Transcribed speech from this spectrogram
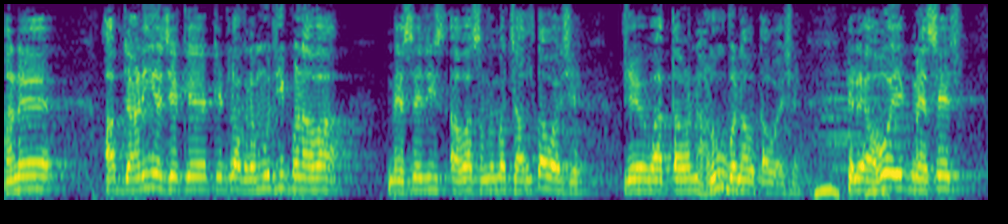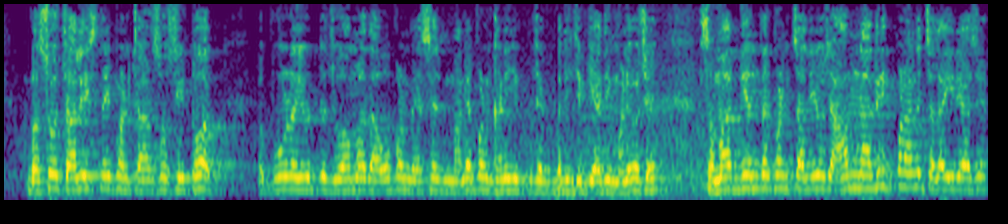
અને આપ જાણીએ છીએ કે કેટલાક રમૂજી પણ આવા મેસેજીસ આવા સમયમાં ચાલતા હોય છે, જે વાતાવરણ હળવું બનાવતા હોય છે. એટલે આવો એક મેસેજ બસો ચાલીસ નહીં પણ ચારસો સીટ હોત, તો પૂર્ણ યુદ્ધ જોવા મળે આવો પણ મેસેજ મને પણ ઘણી બધી જગ્યાથી મળ્યો છે. સમાજની અંદર પણ ચાલી રહ્યો છે. આમ નાગરિક પણ આને ચલાવી રહ્યા છે.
